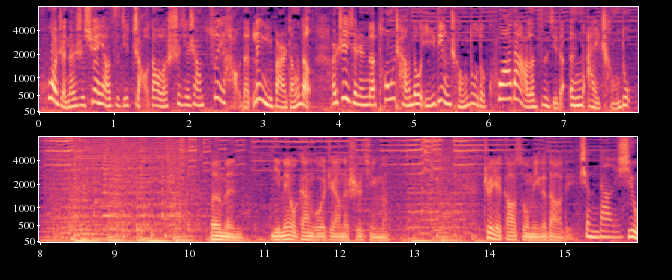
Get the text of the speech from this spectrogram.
或者呢是炫耀自己找到了世界上最好的另一半等等。而这些人呢，通常都一定程度的夸大了自己的恩爱程度。朋友们，你没有干过这样的事情吗？这也告诉我们一个道理：什么道理？秀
